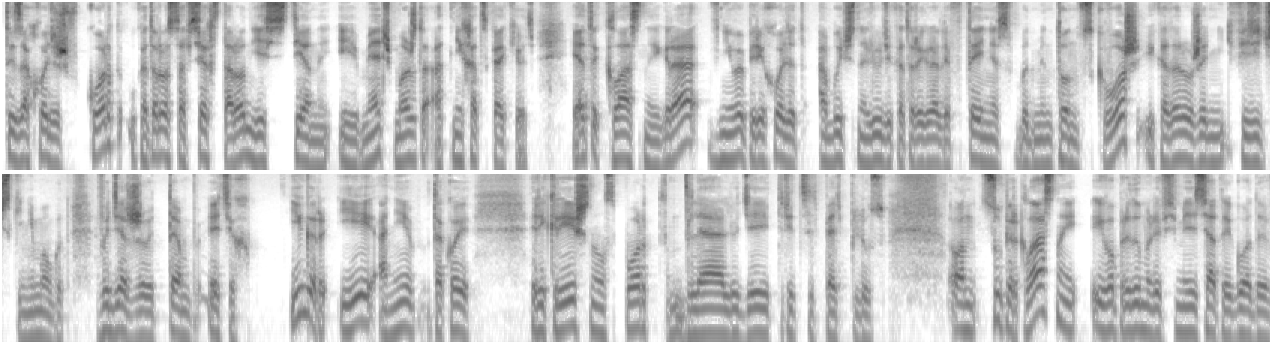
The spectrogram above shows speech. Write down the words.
ты заходишь в корт, у которого со всех сторон есть стены, и мяч может от них отскакивать. И это классная игра. В него переходят обычно люди, которые играли в теннис, в бадминтон, в сквош, и которые уже физически не могут выдерживать темп этих игр, и они такой recreational спорт для людей 35+. Он супер классный, его придумали в 70-е годы,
